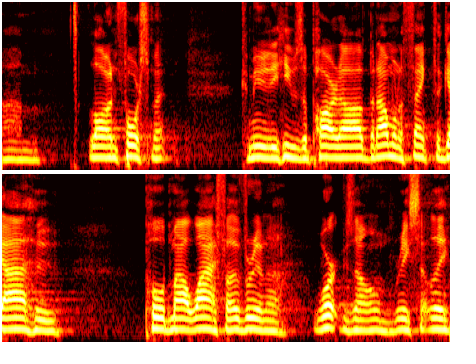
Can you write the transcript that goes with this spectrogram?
um, law enforcement community he was a part of, but I want to thank the guy who pulled my wife over in a work zone recently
